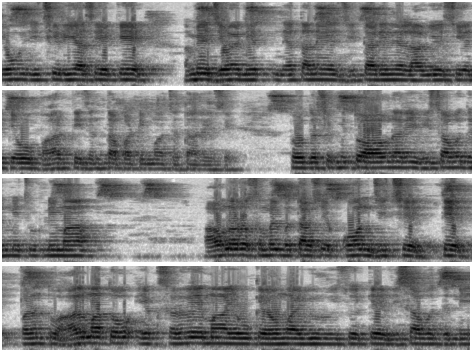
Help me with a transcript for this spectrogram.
એવું ઈચ્છી રહ્યા છે કે અમે જેવા નેતાને જીતાડીને લાવીએ છીએ, તેઓ ભારતીય જનતા પાર્ટીમાં જતા રહેશે. તો દર્શક મિત્રો, આવનારી વિસાવદરની ચૂંટણીમાં આવનારો સમય બતાવશે કોણ જીતશે તે. પરંતુ હાલમાં તો એક સર્વેમાં એવું કહેવામાં આવી રહ્યું છે કે વિસાવદરની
